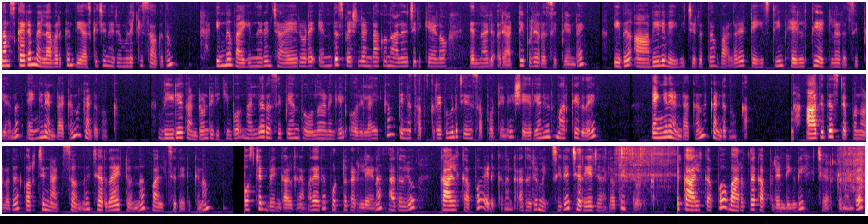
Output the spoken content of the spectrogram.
നമസ്കാരം എല്ലാവർക്കും ദിയാസ് കിച്ചൻ എരുമലയ്ക്ക് സ്വാഗതം. ഇന്ന് വൈകുന്നേരം ചായയിലൂടെ എന്ത് സ്പെഷ്യൽ ഉണ്ടാക്കുമെന്ന് ആലോചിച്ചിരിക്കുകയാണോ? എന്നാൽ ഒരു അടിപൊളി റെസിപ്പി ഉണ്ട്. ഇത് ആവിയിൽ വേവിച്ചെടുത്ത വളരെ ടേസ്റ്റിയും ഹെൽത്തി ആയിട്ടുള്ള റെസിപ്പിയാണ് എങ്ങനെ ഉണ്ടാക്കുന്നത് കണ്ടു നോക്കാം. വീഡിയോ കണ്ടുകൊണ്ടിരിക്കുമ്പോൾ നല്ല റെസിപ്പിയാന്ന് തോന്നുകയാണെങ്കിൽ ഒരു ലൈക്കും പിന്നെ സബ്സ്ക്രൈബും കൂടി ചെയ്ത് സപ്പോർട്ട് ചെയ്യണേ. ഷെയർ ചെയ്യാനും കൂടി മറക്കരുതേ. എങ്ങനെ ഉണ്ടാക്കാമെന്ന് കണ്ടു നോക്കാം. ആദ്യത്തെ സ്റ്റെപ്പ് എന്നുള്ളത് കുറച്ച് നട്ട്സ് ഒന്ന് ചെറുതായിട്ടൊന്ന് പൾസ് ചെയ്തെടുക്കണം. റോസ്റ്റഡ് ബംഗാൾ ഗ്രാം അതായത് പൊട്ടുകടലയാണ്. അതൊരു കാൽ കപ്പ് എടുക്കുന്നുണ്ട്. അതൊരു മിക്സിയുടെ ചെറിയ ജാറിലോട്ട് ഇട്ട് കൊടുക്കാം. ഒരു കാൽ കപ്പ് വറുത്ത കപ്പലണ്ടി കൂടി ചേർക്കുന്നുണ്ട്.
